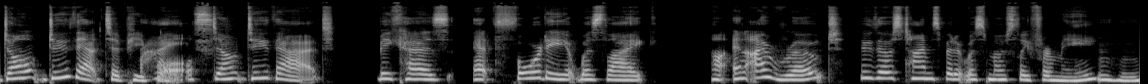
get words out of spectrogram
don't do that to people. Right. Don't do that because at 40, it was like, uh, and I wrote through those times, but it was mostly for me. Mm-hmm.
